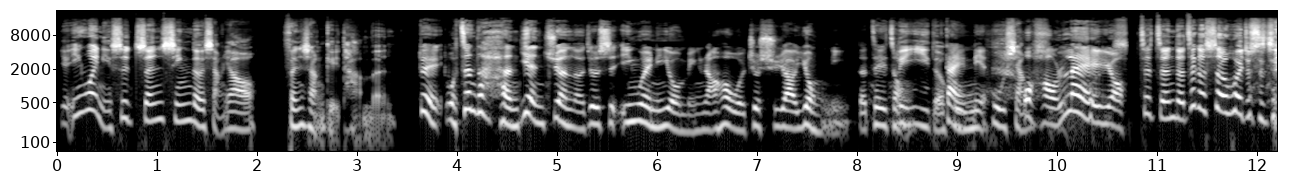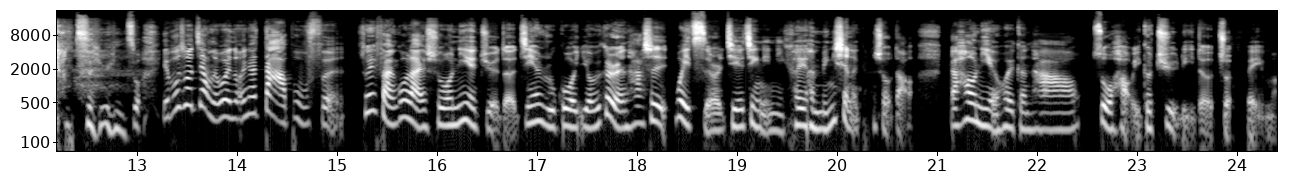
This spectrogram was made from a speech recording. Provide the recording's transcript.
也因为你是真心的想要分享给他们，对我真的很厌倦了，就是因为你有名，然后我就需要用你的这种利益的概念，互相我好累哟、这真的，这个社会就是这样子运作，也不是说这样子运作，应该大部分。所以反过来说，你也觉得今天如果有一个人他是为此而接近你，你可以很明显的感受到，然后你也会跟他做好一个距离的准备吗？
